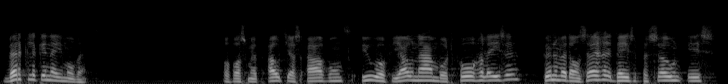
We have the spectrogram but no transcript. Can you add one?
werkelijk in de hemel bent. Of als met oudjaarsavond uw of jouw naam wordt voorgelezen, kunnen we dan zeggen, deze persoon is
